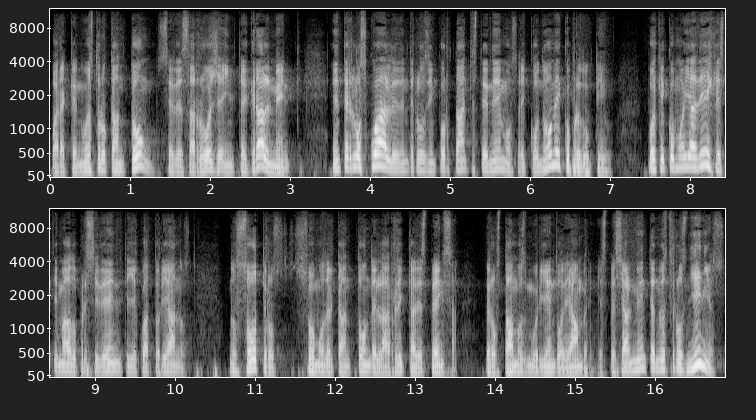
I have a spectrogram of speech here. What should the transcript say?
para que nuestro cantón se desarrolle integralmente, entre los cuales, entre los importantes, tenemos económico-productivo. Porque como ya dije, estimado presidente y ecuatorianos, nosotros somos del cantón de la rica despensa, pero estamos muriendo de hambre, especialmente nuestros niños.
